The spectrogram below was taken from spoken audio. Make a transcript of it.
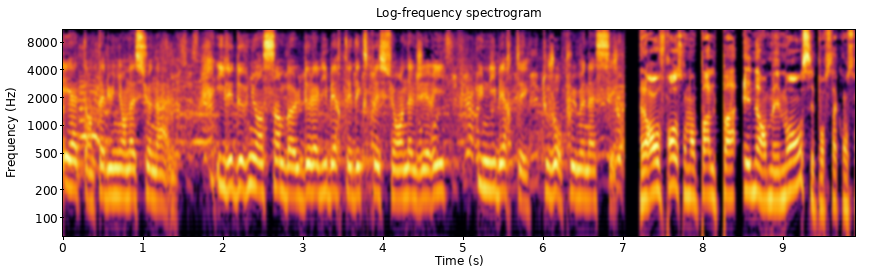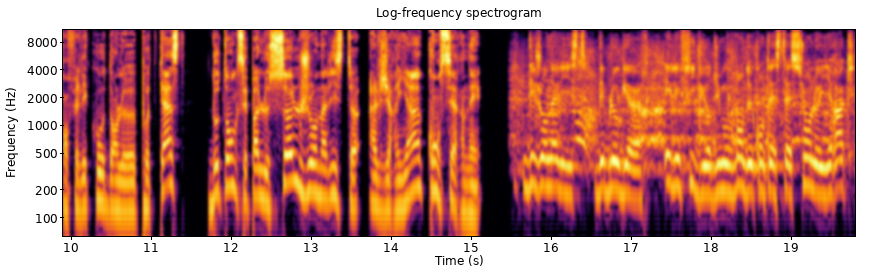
et atteinte à l'Union nationale. Il est devenu un symbole de la liberté d'expression en Algérie, une liberté toujours plus menacée. Alors en France, on n'en parle pas énormément, c'est pour ça qu'on s'en fait l'écho dans le podcast, d'autant que c'est pas le seul journaliste algérien concerné. Des journalistes, des blogueurs et les figures du mouvement de contestation, le Irak,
